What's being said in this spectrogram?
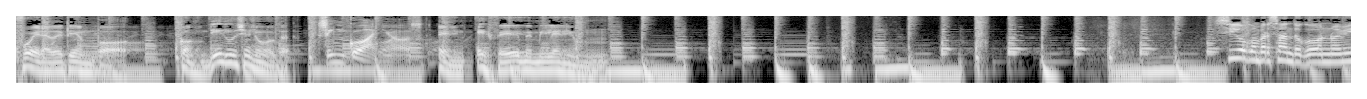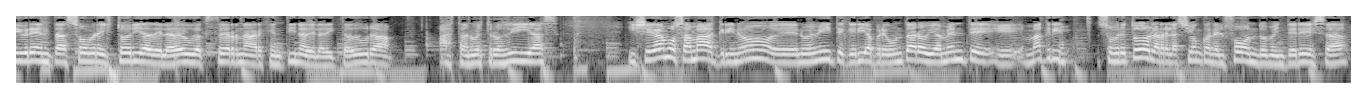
Fuera de tiempo. Con Diego Genud. Cinco años. En FM Millennium. Sigo conversando con Noemí Brenta sobre historia de la deuda externa argentina de la dictadura hasta nuestros días. Y llegamos a Macri, ¿no? Eh, Noemí, te quería preguntar, obviamente, eh, Macri, sobre todo la relación con el fondo me interesa,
